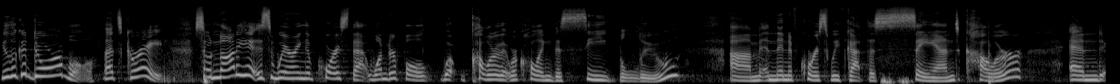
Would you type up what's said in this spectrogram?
You look adorable. That's great. So Nadia is wearing, of course, that wonderful color that we're calling the sea blue. Um, and then, of course, we've got the sand color. And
